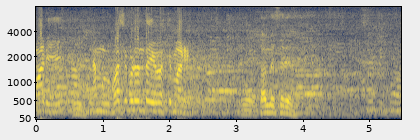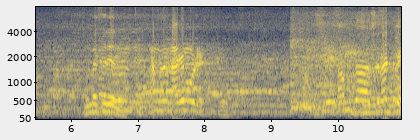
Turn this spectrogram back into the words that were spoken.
ಮಾಡಿ ನಮಗೆ ಬಸ್ ಬಿಡುವಂಥ ವ್ಯವಸ್ಥೆ ಮಾಡಿ ಓ, ತಮ್ಮ ಹೆಸರೇನು? ನಿಮ್ಮ ಹೆಸರೇನು? ನಮ್ಮದು ನೋಡ್ರಿ ನಮ್ದು ಸಿರಟ್ರಿ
